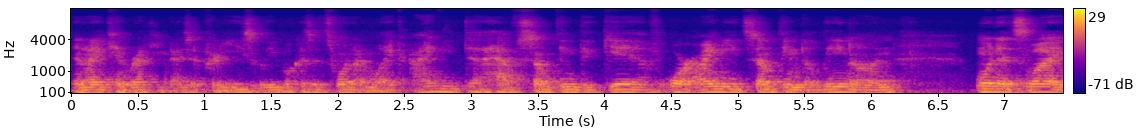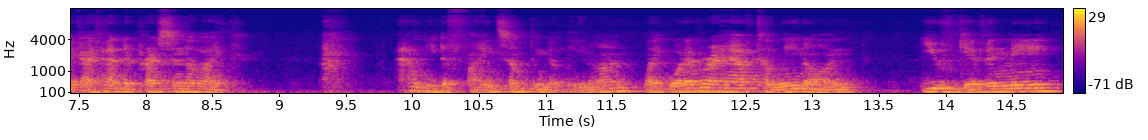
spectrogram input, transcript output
and I can recognize it pretty easily because it's when I'm like I need to have something to give or I need something to lean on. When it's like I've had to press into like I don't need to find something to lean on. Like whatever I have to lean on you've given me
